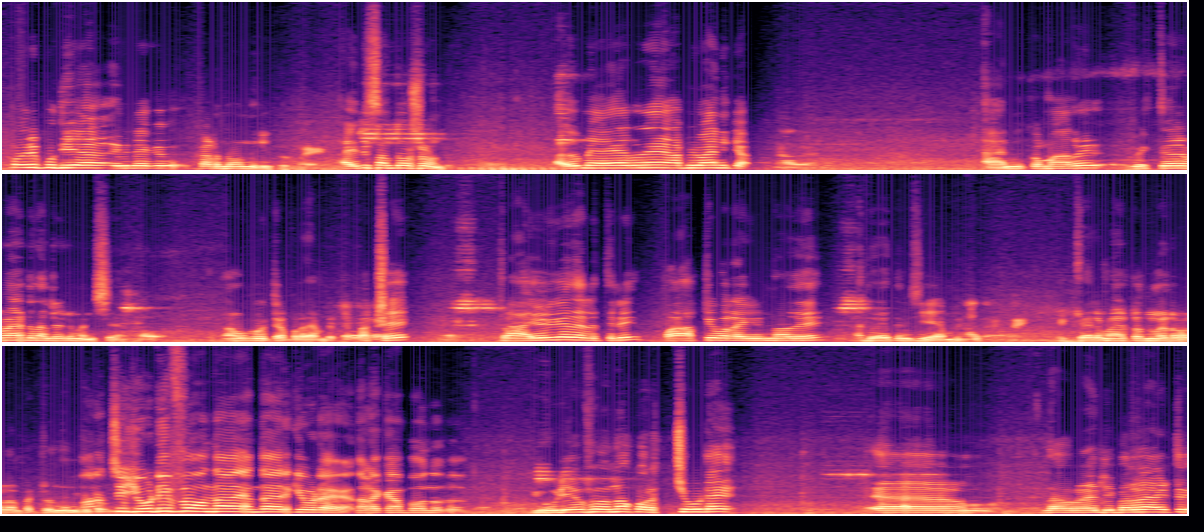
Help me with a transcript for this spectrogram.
ഇപ്പൊ ഒരു പുതിയ ഇതിലേക്ക് കടന്നു വന്നിരിക്കുന്നു. അതിൽ സന്തോഷമുണ്ട്. അത് മേയറിനെ അഭിമാനിക്കാം. അനിൽകുമാർ വ്യക്തിപരമായിട്ട് നല്ലൊരു മനുഷ്യനാണ്. നമുക്ക് കുറ്റം പറയാൻ പറ്റും പക്ഷേ പ്രായോഗിക തലത്തിൽ പാർട്ടി പറയുന്നത് അദ്ദേഹത്തിന് ചെയ്യാൻ പറ്റും. വ്യക്തിപരമായിട്ടൊന്നും ഇടപെടാൻ പറ്റുമെന്ന് എനിക്ക് യു ഡി എഫ് വന്നാൽ എന്തായിരിക്കും ഇവിടെ നടക്കാൻ പോകുന്നത്? യു ഡി എഫ് വന്നാൽ കുറച്ചുകൂടെ എന്താ പറയുക ലിബറലായിട്ട്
